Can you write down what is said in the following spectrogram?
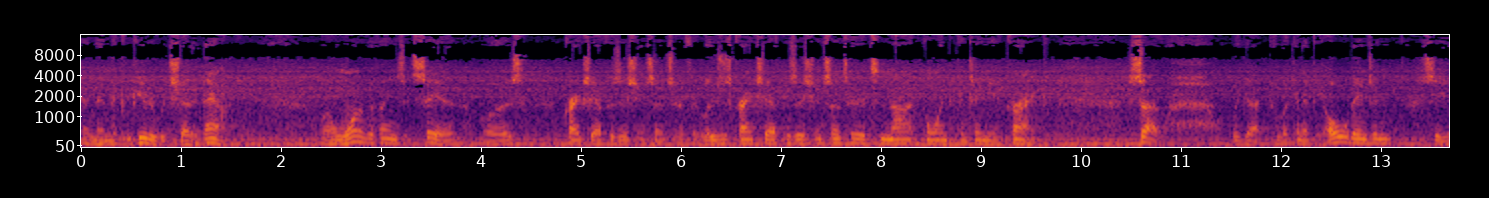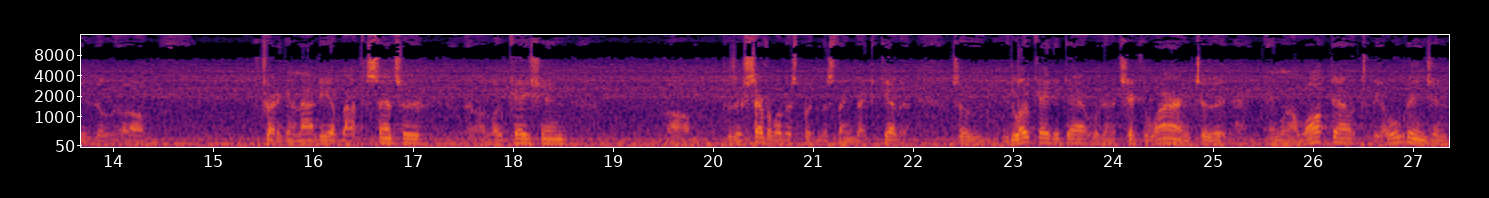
and then the computer would shut it down. Well, one of the things it said was crankshaft position sensor. If it loses crankshaft position sensor, it's not going to continue to crank. So we got looking at the old engine, see the, uh, try to get an idea about the sensor, uh, location, because um, there's several of us putting this thing back together. So we located that, we're gonna check the wiring to it, and when I walked out to the old engine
